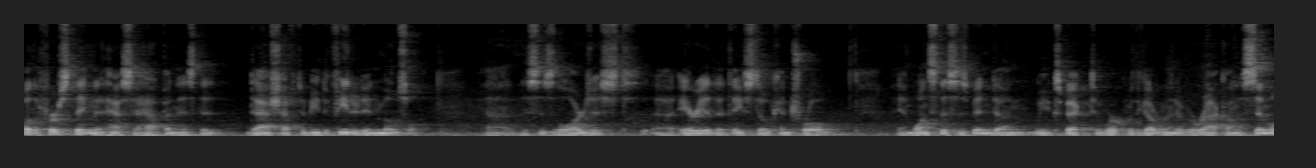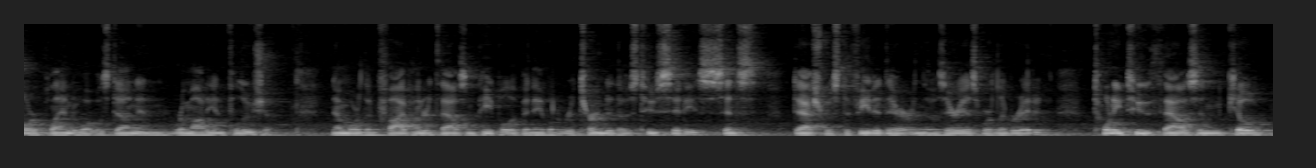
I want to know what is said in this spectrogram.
Well, the first thing that has to happen is that Daesh have to be defeated in Mosul. Uh, this is the largest uh, area that they still control. And once this has been done, we expect to work with the government of Iraq on a similar plan to what was done in Ramadi and Fallujah. Now, more than 500,000 people have been able to return to those two cities since Daesh was defeated there and those areas were liberated. 22,000 kil-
